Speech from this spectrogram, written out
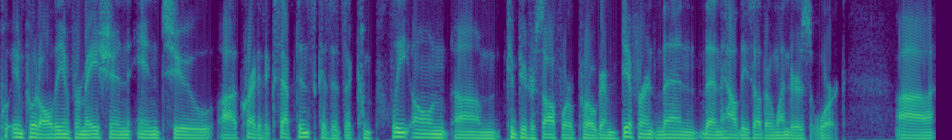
pu- input all the information into uh, credit acceptance because it's a complete own um, computer software program, different than than how these other lenders work. Uh,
